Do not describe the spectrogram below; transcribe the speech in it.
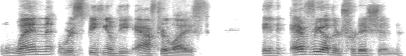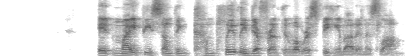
when we're speaking of the afterlife in every other tradition, it might be something completely different than what we're speaking about in Islam.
